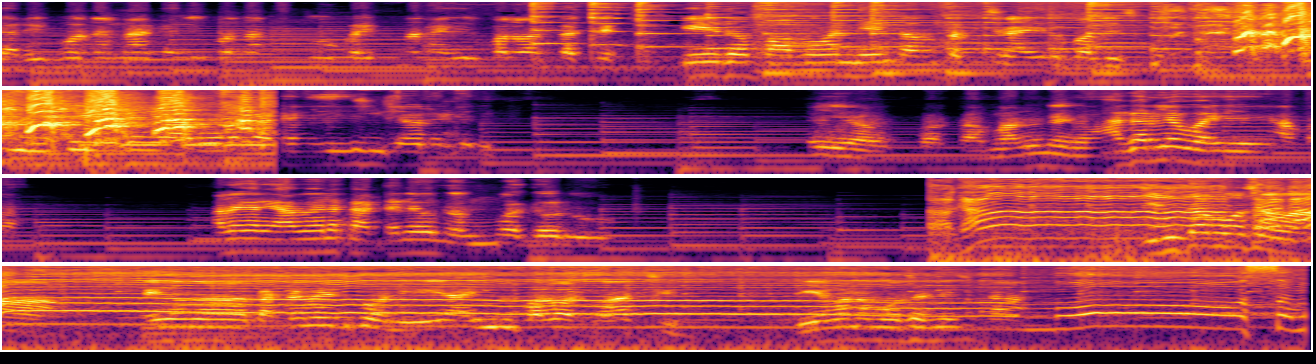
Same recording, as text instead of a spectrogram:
గరీబోనన్నా గరీబోనన్నా నువ్వు బయట మన ఐదు రూపాయలు వరకు వచ్చాయి ఏదో పాపం అని నేను తప్పొచ్చిన ఐదు రూపాయలు తీసుకున్నాను అయ్యో కమ్మాను నేను ఆగర్లేవు అయ్యి మా దగ్గర యాభై వేల కట్టనే ఉంది అమ్మ తోడు ఇంత మోసమా కట్ట పెట్టుకొని ఐదు రూపాయలు వచ్చింది ఏమన్నా మోసం చేసినా మోసం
